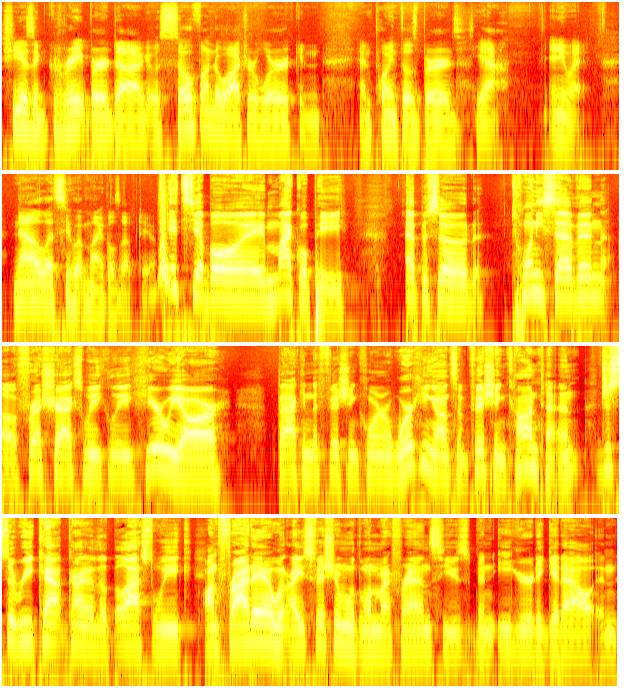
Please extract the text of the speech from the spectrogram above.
She is a great bird dog. It was so fun to watch her work and, and point those birds. Yeah. Anyway, now let's see what Michael's up to. It's your boy, Michael P. Episode 27 of Fresh Tracks Weekly. Here we are back in the fishing corner working on some fishing content. Just to recap kind of the last week, on Friday I went ice fishing with one of my friends. He's been eager to get out and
